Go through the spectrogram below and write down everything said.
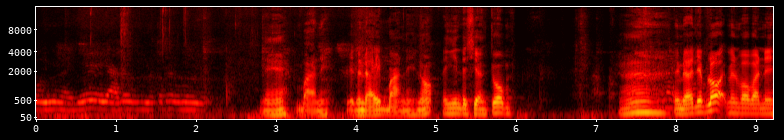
โอ้ยเหนื่อยเด้อย่าเริ่มแล้วก็เริ่มมือแหน่บ้านนี่เป็นจังไดบ้านนี่เนาะได้ยินแต่เสียงโจมอ่าจังไดเรียบร้อยแม่นบ่บ้านนี้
